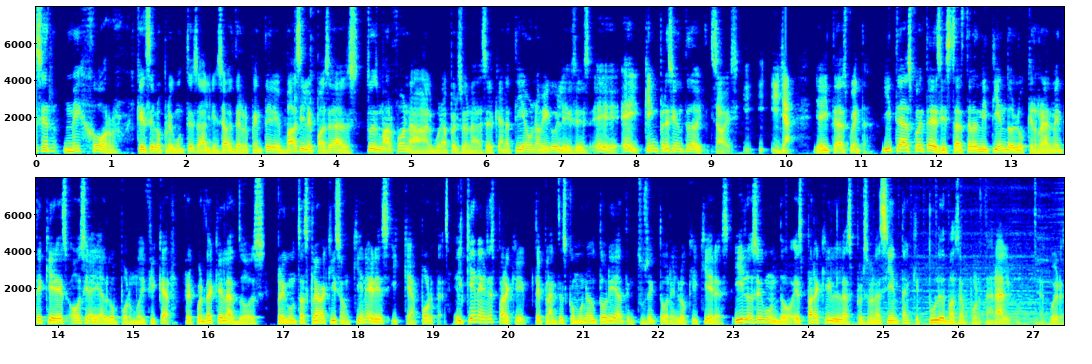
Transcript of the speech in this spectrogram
ser mejor que se lo preguntes a alguien, ¿sabes? De repente vas y le pasas tu smartphone a alguna persona cercana a ti, a un amigo, y le dices, hey, hey ¿qué impresión te doy? ¿Sabes? y ya y ahí te das cuenta. Y te das cuenta de si estás transmitiendo lo que realmente quieres o si hay algo por modificar. Recuerda que las dos preguntas clave aquí son quién eres y qué aportas. El quién eres para que te plantes como una autoridad en tu sector, en lo que quieras. Y lo segundo es para que las personas sientan que tú les vas a aportar algo. ¿De acuerdo?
